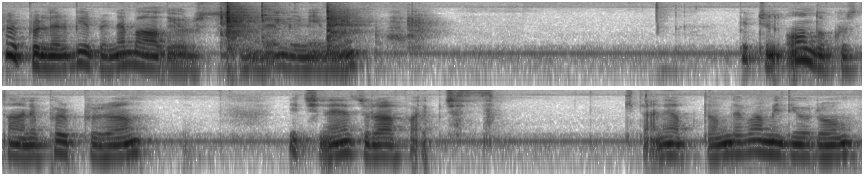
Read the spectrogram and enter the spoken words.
Pırpırları birbirine bağlıyoruz. Şimdi bir bütün 19 tane pırpırın içine zürafa yapacağız. 2 tane yaptım. Devam ediyorum.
